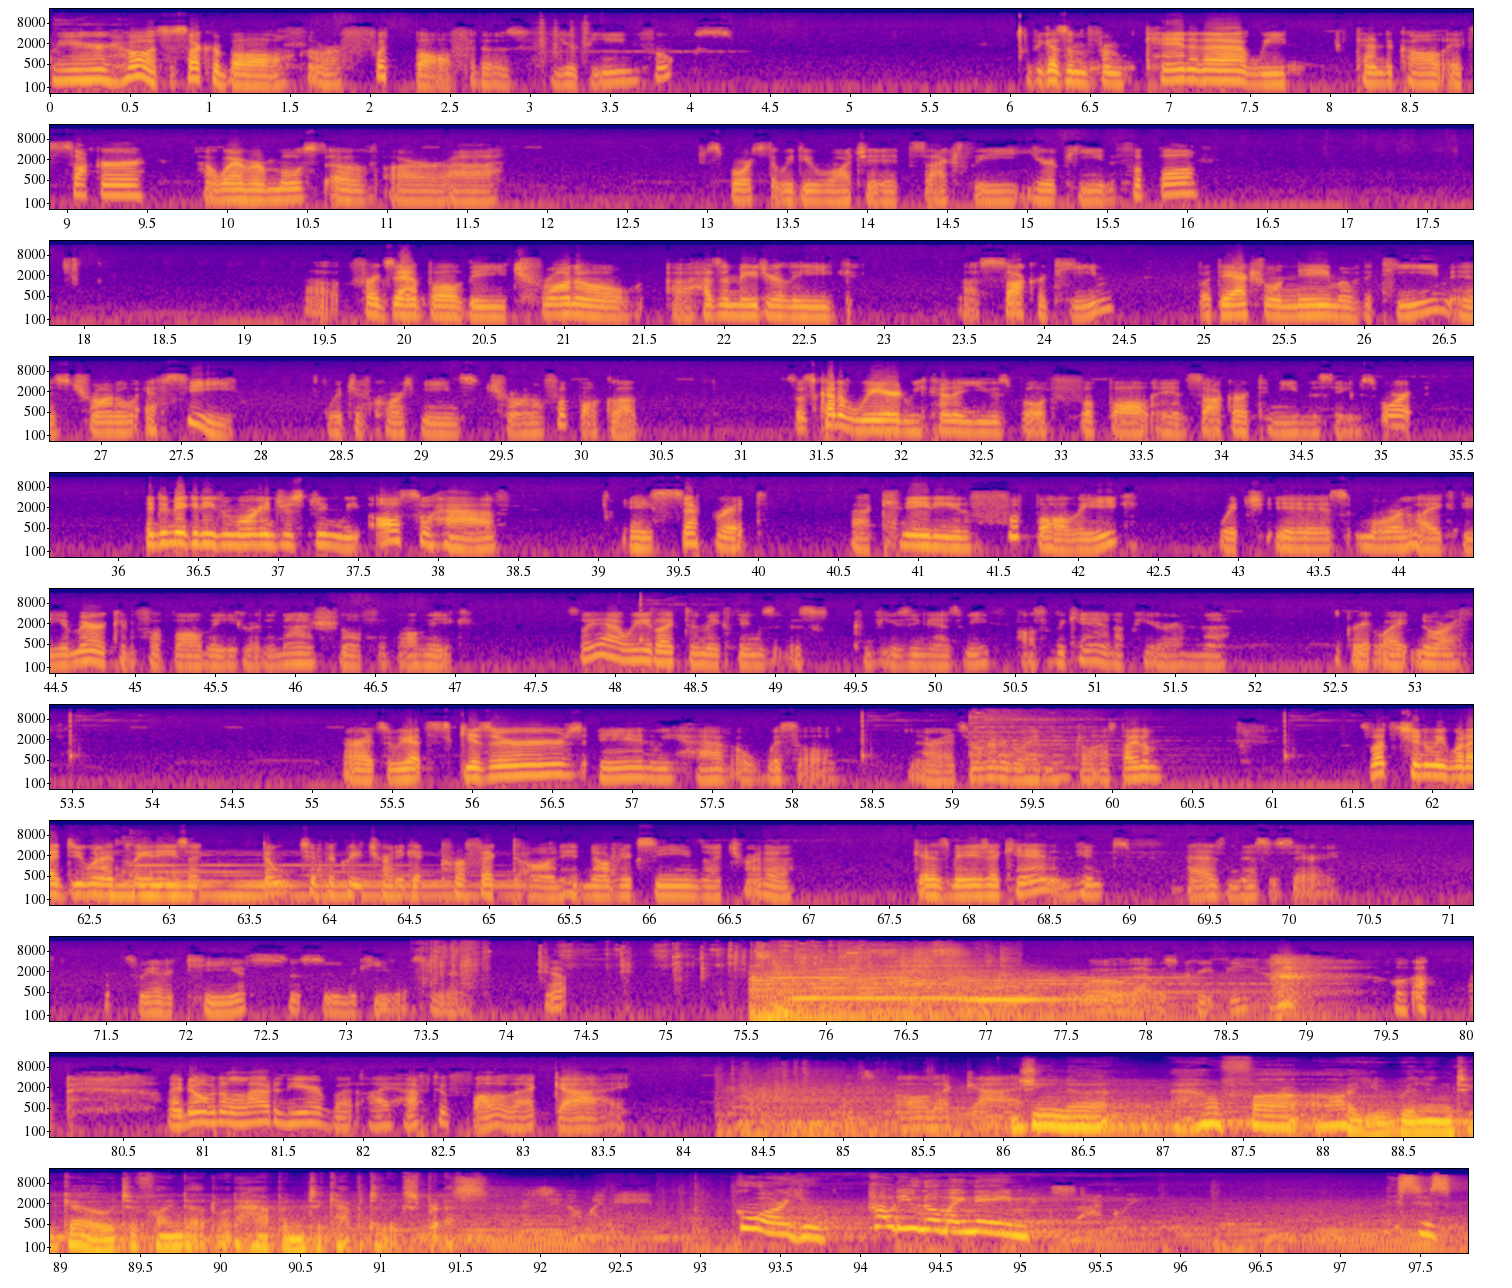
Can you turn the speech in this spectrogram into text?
We're, oh, it's a soccer ball, or a football for those European folks. Because I'm from Canada, we tend to call it soccer. However, most of our uh, sports that we do watch it, it's actually European football. Uh, for example, the Toronto uh, has a major league uh, soccer team, but the actual name of the team is Toronto FC, which of course means Toronto Football Club. So it's kind of weird, we kind of use both football and soccer to mean the same sport. And to make it even more interesting, we also have a separate uh, Canadian Football League, which is more like the American Football League or the National Football League. So yeah, we like to make things as confusing as we possibly can up here in the, the Great White North. Alright, so we got skizzers and we have a whistle. Alright, so we're going to go ahead and hit the last item. So that's generally what I do when I play these. I don't typically try to get perfect on hidden object scenes. I try to get as many as I can and hint as necessary. So we have a key. Let's assume the key goes here. Yep. Whoa, that was creepy. I know I'm not allowed in here, but I have to follow that guy. Let's follow that guy. Gina, how far are you willing to go to find out what happened to Capital Express? How does he know my name? Who are you? How do you know my name? Exactly. This is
